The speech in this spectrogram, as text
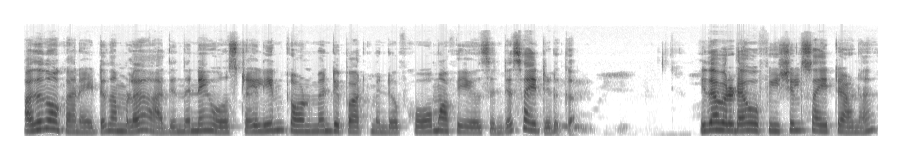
അത് നോക്കാനായിട്ട് നമ്മൾ ആദ്യം തന്നെ Australian government department of home അഫയേഴ്സിന്റെ സൈറ്റ് എടുക്കുക. ഇത് അവരുടെ ഒഫീഷ്യൽ സൈറ്റാണ്.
